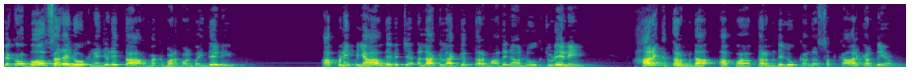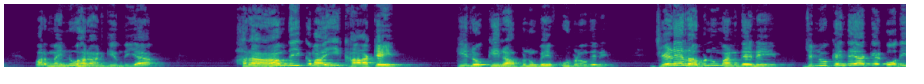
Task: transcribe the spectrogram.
ਵੇਖੋ ਬਹੁਤ ਸਾਰੇ ਲੋਕ ਨੇ ਜਿਹੜੇ ਧਾਰਮਿਕ ਬਣ ਬਣ ਬੈਂਦੇ ਨੇ। ਆਪਣੇ ਪੰਜਾਬ ਦੇ ਵਿੱਚ ਅਲੱਗ-ਅਲੱਗ ਧਰਮਾਂ ਦੇ ਨਾਲ ਲੋਕ ਜੁੜੇ ਨੇ। ਹਰ ਇੱਕ ਧਰਮ ਦਾ, ਆਪਾਂ ਧਰਮ ਦੇ ਲੋਕਾਂ ਦਾ ਸਤਿਕਾਰ ਕਰਦੇ ਹਾਂ। ਪਰ ਮੈਨੂੰ ਹੈਰਾਨਗੀ ਹੁੰਦੀ ਹੈ ਹਰਾਮ ਦੀ ਕਮਾਈ ਖਾ ਕੇ ਕੀ ਲੋਕੀ ਰੱਬ ਨੂੰ ਬੇਵਕੂਫ ਬਣਾਉਂਦੇ ਨੇ? ਜਿਹੜੇ ਰੱਬ ਨੂੰ ਮੰਨਦੇ ਨੇ ਜਿਹਨੂੰ ਕਹਿੰਦੇ ਆ ਕਿ ਉਹਦੀ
